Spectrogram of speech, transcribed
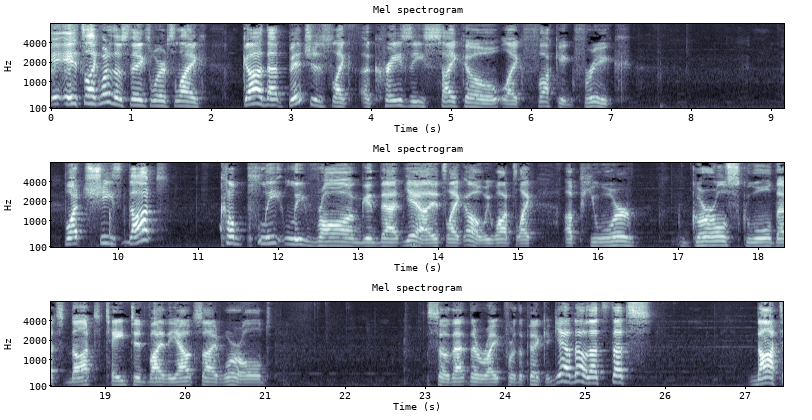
it- it's like one of those things where it's like God, that bitch is like a crazy psycho, like fucking freak. But she's not completely wrong in that, yeah, it's like, oh, we want like a pure girls' school that's not tainted by the outside world so that they're ripe for the picking. Yeah, no, that's that's not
